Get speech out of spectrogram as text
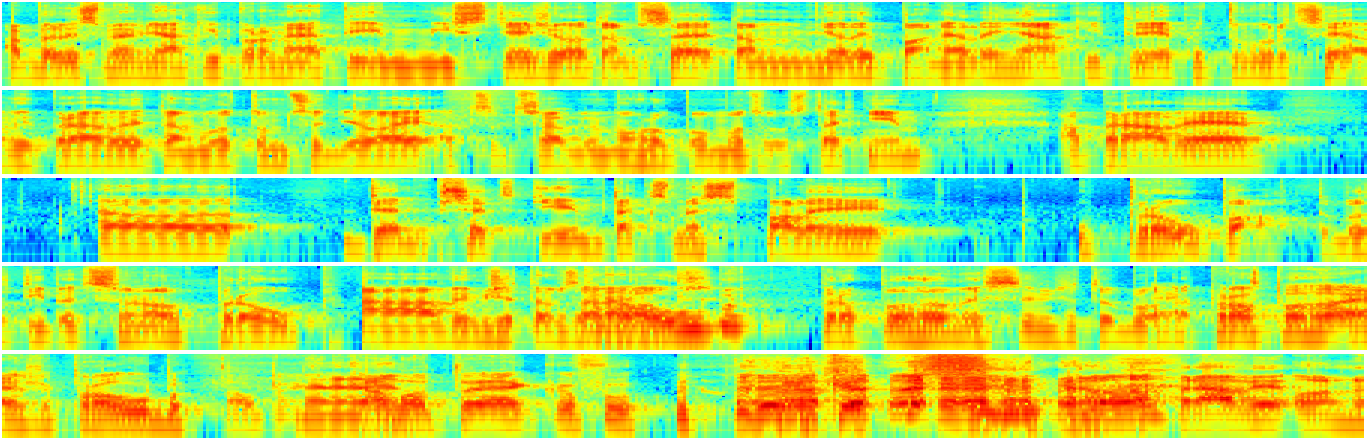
A byli jsme v nějaký pronajatým místě, že jo, tam se, tam měli panely nějaký ty jako tvůrci a vyprávěli tam o tom, co dělají a co třeba by mohlo pomoct ostatním. A právě uh, den předtím, tak jsme spali u Proupa. To byl týpek, co jmenoval Proup a vím, že tam za náma... Proub? Pro PH, myslím, že to bylo. A pro PH, je, že proub. Ne, ne, ne. Kamo, to je ako fu. No a právě on,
